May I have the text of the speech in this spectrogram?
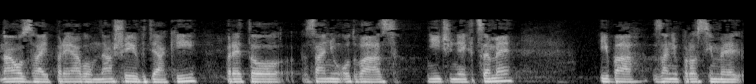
naozaj prejavom našej vďaky, preto za ňu od vás nič nechceme, iba za ňu prosíme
